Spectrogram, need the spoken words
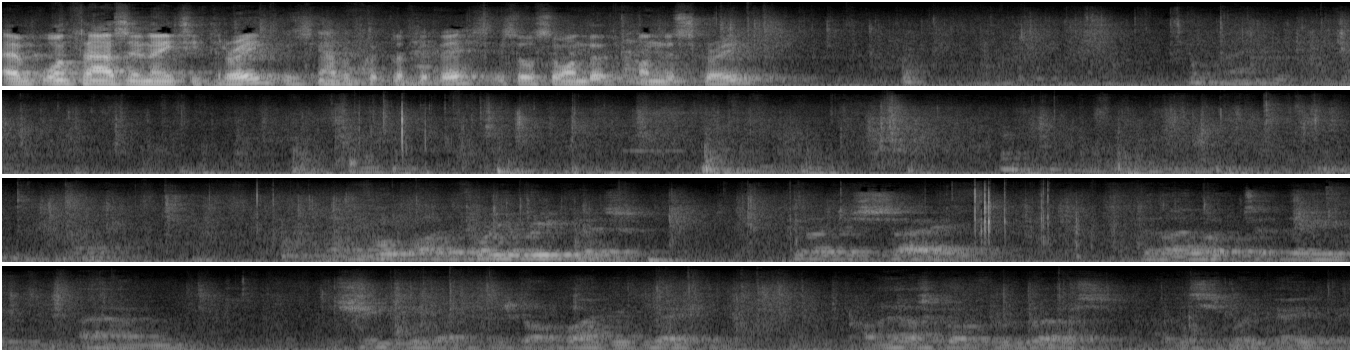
Um, 1083. We're just going to have a quick look at this. It's also on the, on the screen. um, the sheet here has got abide with me, and I asked God for a verse, and this is what he gave me.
